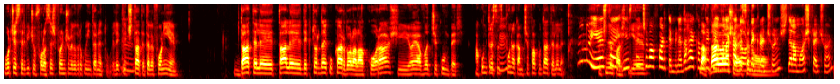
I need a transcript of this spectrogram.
Orice serviciu folosești fără nicio legătură cu internetul. Electricitate, Mm. telefonie, datele tale, de câte ori dai cu cardul ăla la Cora și ăia văd ce cumperi. Acum trebuie să-ți Mhm. spună cam ce fac cu datele alea. Nu, Cu cine este, faci? este E- ceva foarte bine, dar hai că am Da, deviat da, de la așa, hai cadouri să de nu- Crăciun și de la Moș Crăciun.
